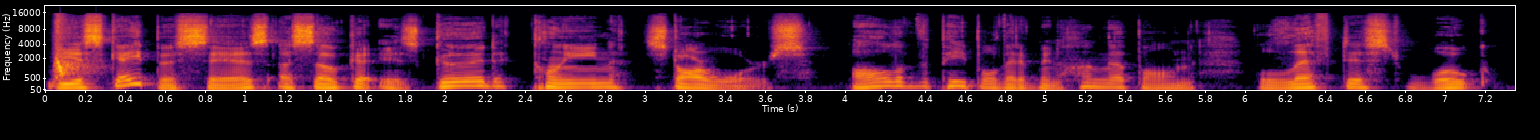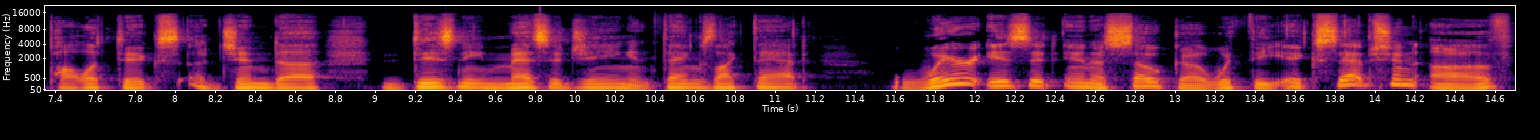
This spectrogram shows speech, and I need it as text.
The Escapist says Ahsoka is good, clean Star Wars. All of the people that have been hung up on leftist woke politics, agenda, Disney messaging, and things like that where is it in Ahsoka with the exception of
